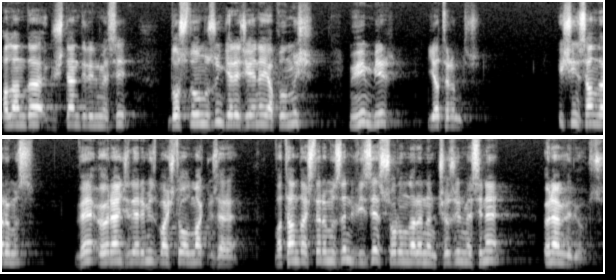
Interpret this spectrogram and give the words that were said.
alanda güçlendirilmesi dostluğumuzun geleceğine yapılmış mühim bir yatırımdır. İş insanlarımız, ve öğrencilerimiz başta olmak üzere vatandaşlarımızın vize sorunlarının çözülmesine önem veriyoruz.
